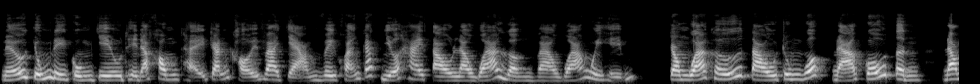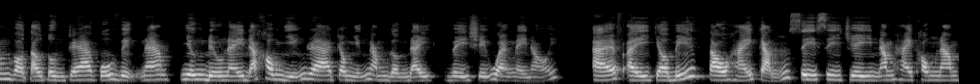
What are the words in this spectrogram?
Nếu chúng đi cùng chiều thì đã không thể tránh khỏi va chạm vì khoảng cách giữa hai tàu là quá gần và quá nguy hiểm. Trong quá khứ, tàu Trung Quốc đã cố tình đâm vào tàu tuần tra của Việt Nam, nhưng điều này đã không diễn ra trong những năm gần đây, vị sĩ quan này nói. AFA cho biết tàu hải cảnh CCG 5205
